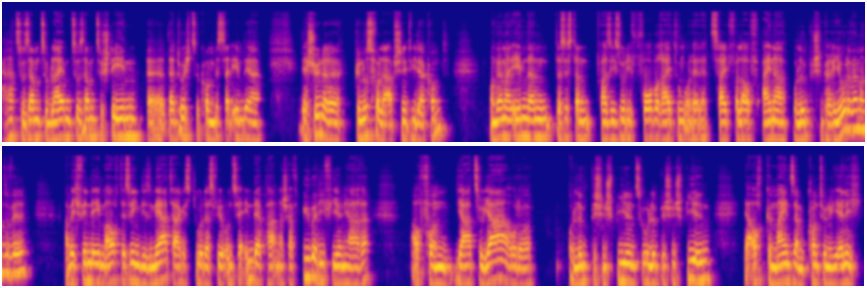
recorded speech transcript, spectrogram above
ja, zusammen zu bleiben, zusammen zu stehen, äh, da durchzukommen, bis dann eben der, der schönere, genussvolle Abschnitt wiederkommt. Und wenn man eben dann, das ist dann quasi so die Vorbereitung oder der Zeitverlauf einer olympischen Periode, wenn man so will. Aber ich finde eben auch deswegen diese Mehrtagestour, dass wir uns ja in der Partnerschaft über die vielen Jahre auch von Jahr zu Jahr oder Olympischen Spielen zu Olympischen Spielen ja auch gemeinsam kontinuierlich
